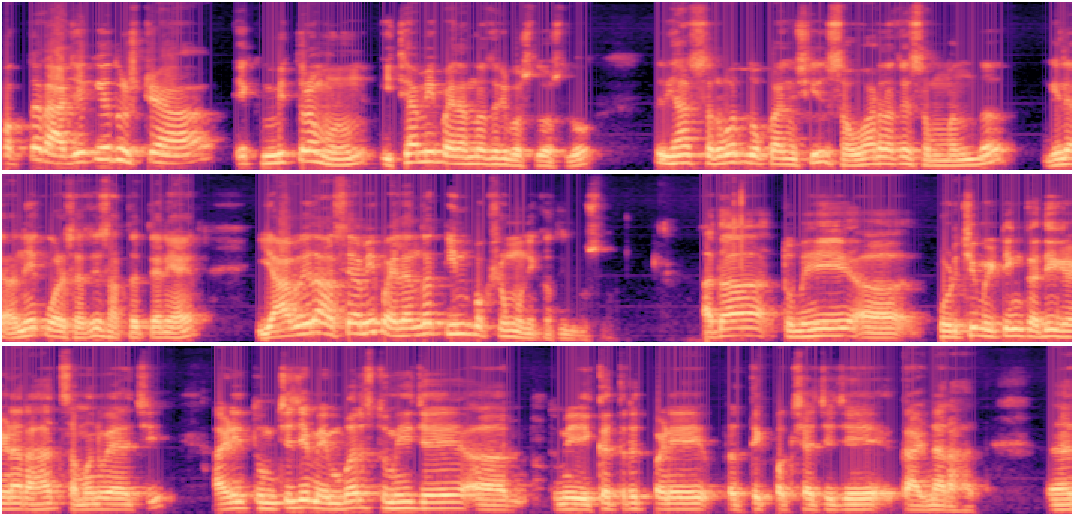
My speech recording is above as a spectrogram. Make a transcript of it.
फक्त राजकीय दृष्ट्या एक मित्र म्हणून इथे आम्ही पहिल्यांदा जरी बसलो असलो तर ह्या सर्वच लोकांशी सौहार्दाचे संबंध गेले अनेक वर्षाचे सातत्याने आहेत. यावेळेला असे आम्ही पहिल्यांदा तीन पक्ष म्हणून एकत्रित बसलो. आता तुम्ही पुढची मीटिंग कधी घेणार आहात समन्वयाची? आणि तुमचे जे मेंबर्स तुम्ही जे तुम्ही एकत्रितपणे प्रत्येक पक्षाचे जे काढणार आहात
